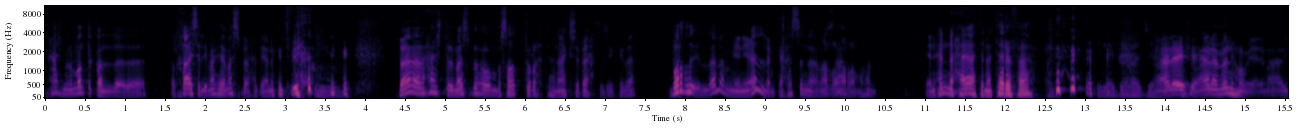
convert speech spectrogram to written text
أنحاش من المنطقة ال- الخايسة اللي ما فيها مسبح اللي أنا كنت فيها. فأنا نحشت المسبح وانبسطت ورحت هناك سبحت وزي كذا. برضه الألم يعني يعلمك أحس إنه مرة صح. مرة مهم. يعني إحنا حياتنا ترفه. إلى درجة. معليش يعني أنا منهم يعني ما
